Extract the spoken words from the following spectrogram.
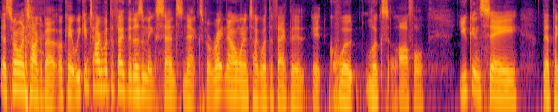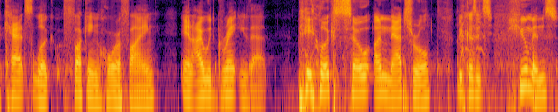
That's what I want to talk about. Okay, we can talk about the fact that it doesn't make sense next, but right now I want to talk about the fact that it, it quote looks awful. You can say that the cats look fucking horrifying, and I would grant you that. They look so unnatural because it's humans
